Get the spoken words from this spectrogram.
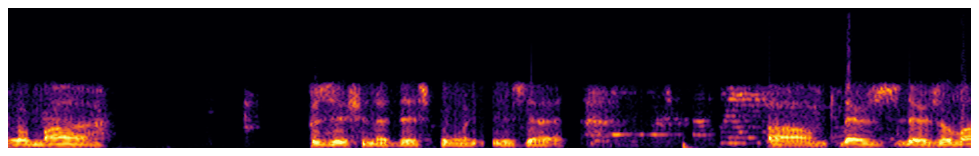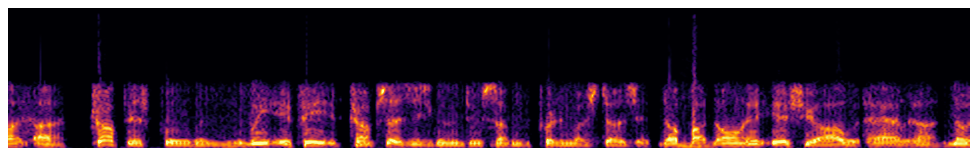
or my position at this point is that um, there's there's a lot. Uh, Trump is proving We if he if Trump says he's going to do something, he pretty much does it. Mm-hmm. But the only issue I would have, and I know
